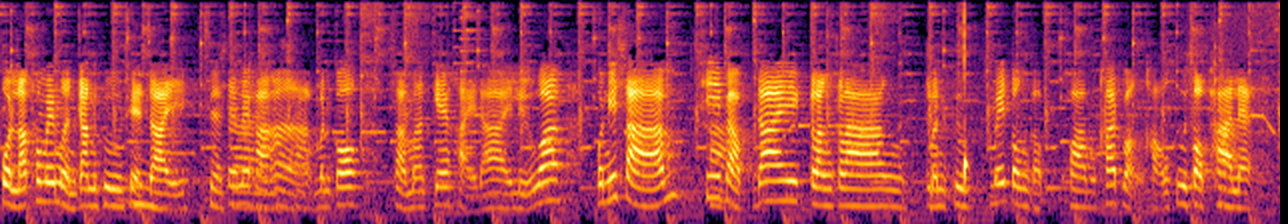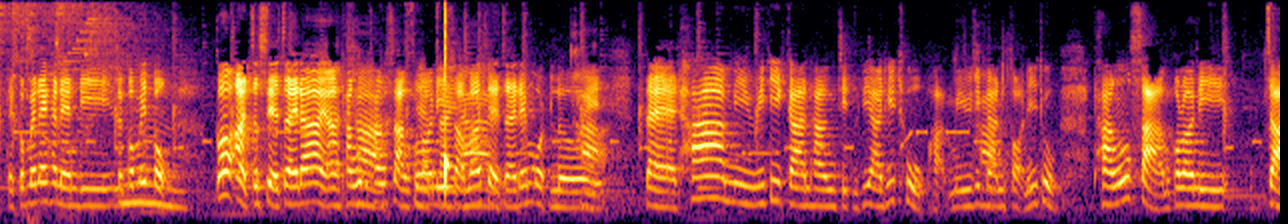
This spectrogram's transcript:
ผลลัพธ์ทำไมเหมือนกันคือเสียใจเสียใจใช่ไหมคะอ่าค่ะ มันก็สามารถแก้ไขได้ หรือว่าคนที่สามที่ค่ะแบบได้กลางๆ มันคือไม่ตรงกับความคาดหวังเขาคือสอบผ่านค่ะแหละ แต่ก็ไม่ได้คะแนนดีแล้วก็ไม่ตกอืก็อาจจะเสียใจได้อะทั้งค่ะทั้งสามกรณีเสียใจได้สามารถเสียใจได้หมดเลย ค่ะแต่ถ้ามีวิธีการทางจิตวิทยาที่ถูกค่ะ มีวิธีการสอนที่ถูก ทั้ง 3 กรณีจะ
